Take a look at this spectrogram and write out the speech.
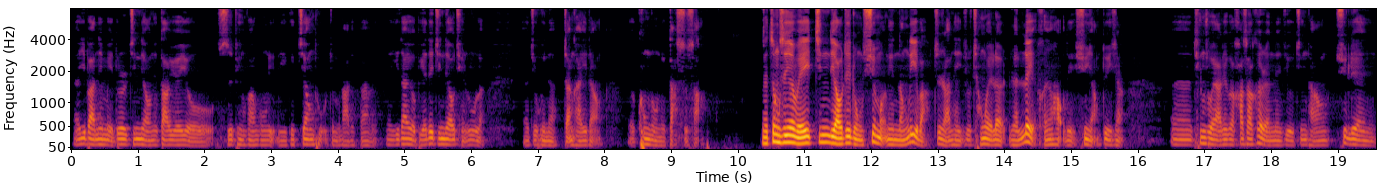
那一般的每对金雕呢，大约有十平方公里的一个疆土这么大的范围。那一旦有别的金雕侵入了，呃，就会呢展开一场呃空中的大厮杀。那正是因为金雕这种迅猛的能力吧，自然的就成为了人类很好的驯养对象。嗯，听说呀，这个哈萨克人呢就经常训练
